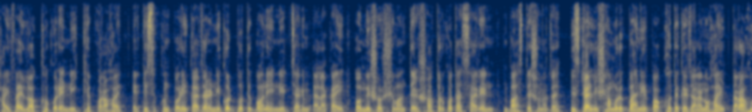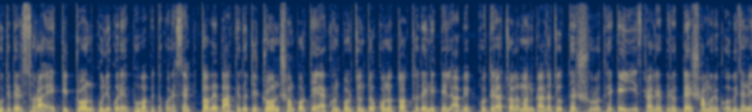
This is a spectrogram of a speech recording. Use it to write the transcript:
হাইফাই লক্ষ্য করে নিক্ষেপ করা হয়। এর কিছুক্ষণ পরেই গাজার নিকটবর্তী বনে নির্জারিম এলাকায় ও মিশর সীমান্তে সতর্কতা সাইরেন বাজতে শোনা যায়। ইসরায়েলি সামরিক বাহিনীর পক্ষ থেকে জানানো হয়, তারা হুতিদের ছোড়া একটি ড্রোন গুলি করে ভূপাপিত করেছে। তবে বাকি দুটি ড্রোন সম্পর্কে এখন পর্যন্ত কোনো তথ্য দেয়নি তেল আবিব। হুতিরা চলমান গাজা যুদ্ধের শুরু থেকেই ইসরায়েলের বিরুদ্ধে সামরিক অভিযানে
